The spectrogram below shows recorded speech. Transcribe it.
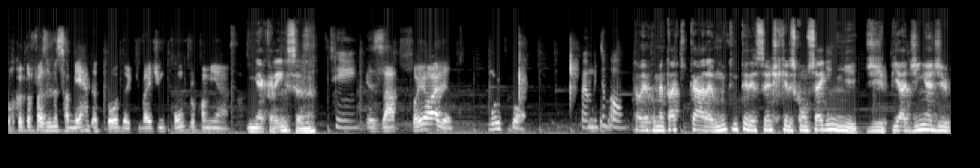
porque eu tô fazendo essa merda toda que vai de encontro com a minha. minha crença, né? Sim. Exato. Foi, olha, muito bom. Foi muito bom. Então, eu ia comentar que, cara, é muito interessante que eles conseguem ir de piadinha de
